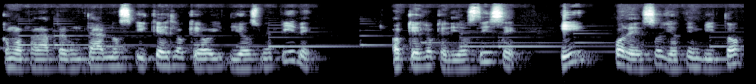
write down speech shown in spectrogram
como para preguntarnos, ¿y qué es lo que hoy Dios me pide? ¿O qué es lo que Dios dice? Y por eso yo te invito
